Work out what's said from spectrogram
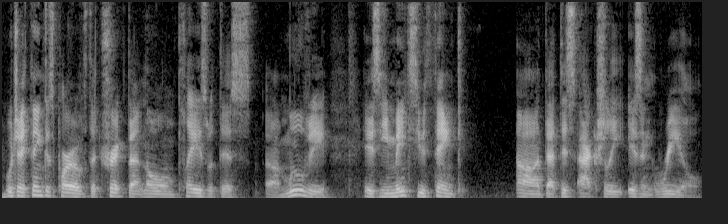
which I think is part of the trick that Nolan plays with this uh, movie. Is he makes you think uh, that this actually isn't real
